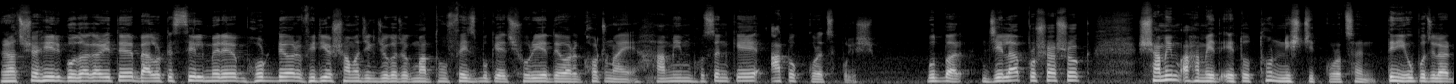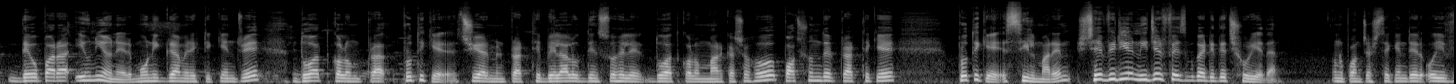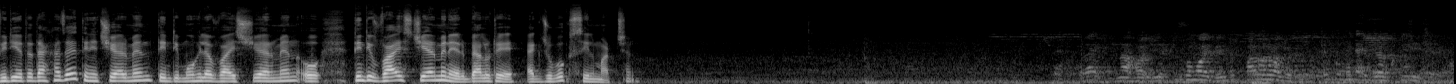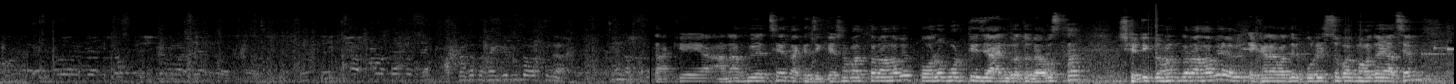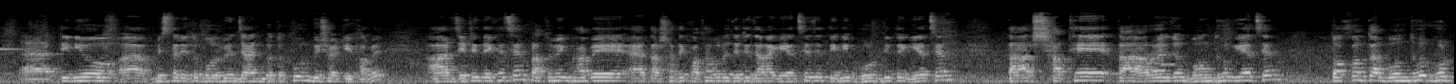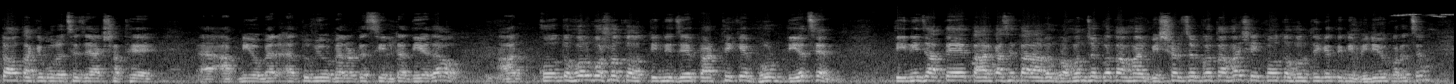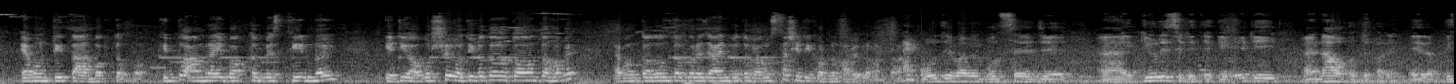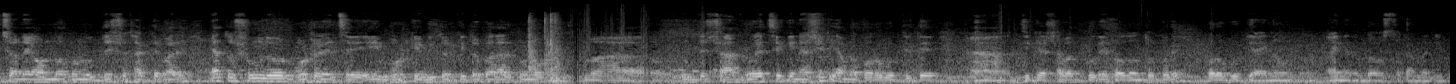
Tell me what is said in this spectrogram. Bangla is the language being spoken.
রাজশাহীর গোদাগাড়িতে ব্যালটে সিল মেরে ভোট দেওয়ার ভিডিও সামাজিক যোগাযোগ মাধ্যম ফেসবুকে ছড়িয়ে দেওয়ার ঘটনায় হামিম হোসেনকে আটক করেছে পুলিশ। বুধবার জেলা প্রশাসক শামীম আহমেদ এ তথ্য নিশ্চিত করেছেন। তিনি উপজেলার দেওপাড়া ইউনিয়নের মণিগ্রামের একটি কেন্দ্রে দোয়াত কলম প্রা- প্রতীকের চেয়ারম্যান প্রার্থী বেলাল উদ্দিন সোহেলের দোয়াত কলম মার্কাসহ পছন্দের প্রার্থীকে প্রতীকে সিল মারেন। সে ভিডিও নিজের ফেসবুক আইডিতে ছড়িয়ে দেন। উনপঞ্চাশ সেকেন্ডের ওই ভিডিওতে দেখা যায় তিনি চেয়ারম্যান, তিনটি মহিলা ভাইস চেয়ারম্যান ও তিনটি ভাইস চেয়ারম্যানের ব্যালটে এক যুবক সিল মারছেন। তাকে আনা হয়েছে, তাকে জিজ্ঞাসাবাদ করা হবে। পরবর্তী যে আইনগত ব্যবস্থা, সেটি গ্রহণ করা হবে। এখানে আমাদের পুলিশ সুপার মহোদয় আছেন। তিনিও বিস্তারিত বলবেন যে আইনগত কোন বিষয়টি হবে। আর যেটি দেখেছেন, প্রাথমিকভাবে তার সাথে কথা বলে যেটি জানা গিয়েছে যে তিনি ভোট দিতে গিয়েছেন, তার সাথে তার আরও একজন বন্ধু গিয়েছেন। তখন তার বন্ধুর ভোটটাও তাকে বলেছে যে একসাথে আপনিও তুমিও ব্যালটে সিলটা দিয়ে দাও। আর কৌতূহলবশত তিনি যে প্রার্থীকে ভোট দিয়েছেন, তিনি যাতে তার কাছে তার আরও গ্রহণযোগ্যতা হয় বিশ্বাসযোগ্যতা হয়, সেই কৌতূহল থেকে তিনি ভিডিও করেছেন, এমনটি তার বক্তব্য। কিন্তু আমরা এই বক্তব্যে স্থির নই, এটি অবশ্যই অধিগত তদন্ত হবে। এবং তদন্ত করে যে আইনগত ব্যবস্থা সেটি কঠোরভাবে গ্রহণ করা ও যেভাবে বলছে যে কিউরিসিটি থেকে এটি নাও হতে পারে। এর পিছনে অন্য কোনো উদ্দেশ্য থাকতে পারে। এত সুন্দর ভোট হয়েছে, এই ভোটকে বিতর্কিত করার কোনো উদ্দেশ্য আর রয়েছে কিনা সেটি আমরা পরবর্তীতে জিজ্ঞাসাবাদ করে, তদন্ত করে পরবর্তী আইন আইনের ব্যবস্থাটা আমরা নিব।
